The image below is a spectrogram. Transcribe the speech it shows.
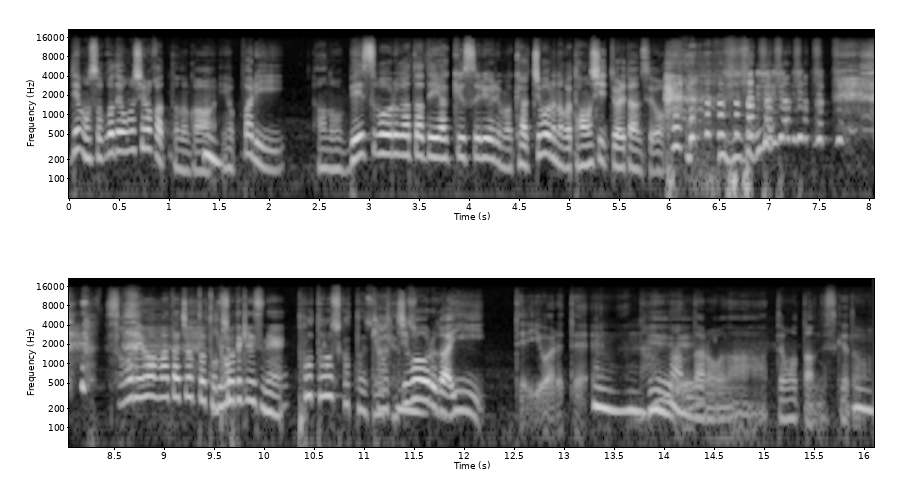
でもそこで面白かったのが、うん。やっぱりあのベースボール型で野球するよりもキャッチボールの方が楽しいって言われたんですよ。それはまたちょっと特徴的ですね。ぽ楽しかったですねキャッチボールがいいって言われて、うんうん。何なんだろうなって思ったんですけど、うんうん。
